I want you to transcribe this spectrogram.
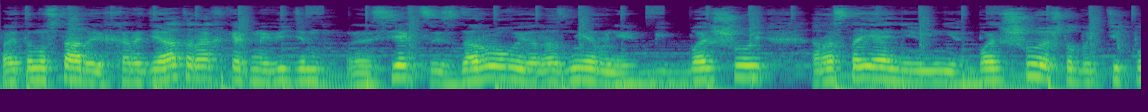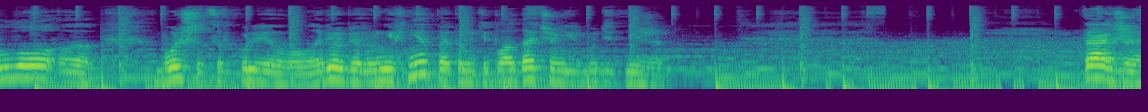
Поэтому в старых радиаторах, как мы видим, э, секции здоровые, размер у них большой, расстояние у них большое, чтобы тепло э, больше циркулировало. Ребер у них нет, поэтому теплоотдача у них будет ниже. Также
